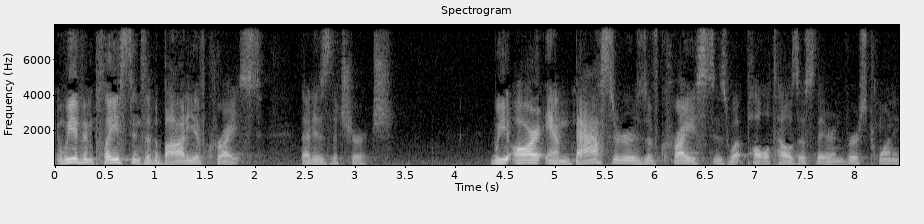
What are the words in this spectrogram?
And we have been placed into the body of Christ. That is the church. We are ambassadors of Christ, is what Paul tells us there in verse 20.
